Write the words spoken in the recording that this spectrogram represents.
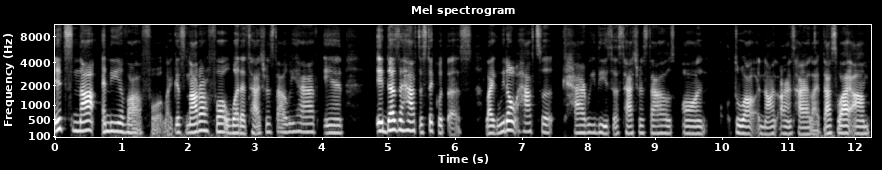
it's not any of our fault. Like it's not our fault what attachment style we have and it doesn't have to stick with us. Like we don't have to carry these attachment styles on throughout our, entire life. That's why I'm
